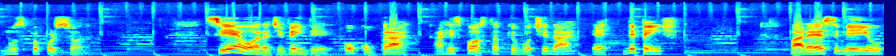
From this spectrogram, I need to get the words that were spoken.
nos proporciona. Se é hora de vender ou comprar, a resposta que eu vou te dar é depende. Parece meio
